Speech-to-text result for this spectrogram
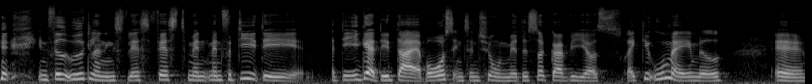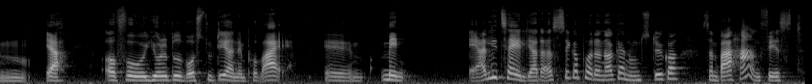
en fed udklædningsfest, men, men fordi det, at det ikke er det, der er vores intention med det, så gør vi os rigtig umage med øh, ja, at få hjulpet vores studerende på vej. Øh, men ærligt talt, jeg er da også sikker på, at der nok er nogle stykker, som bare har en fest,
